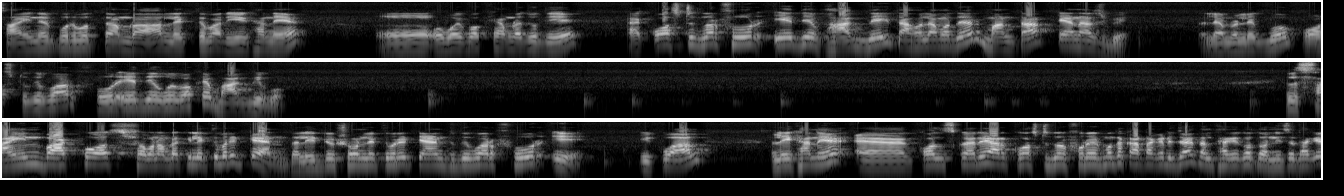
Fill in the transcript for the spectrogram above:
সাইনের পরিবর্তে আমরা লিখতে পারি এখানে উভয় পক্ষে আমরা যদি কস টু দি পাওয়ার ফোর এ দিয়ে ভাগ দেই, তাহলে আমাদের মানটা টেন আসবে। তাহলে আমরা লিখব কস টু দি পাওয়ার ফোর এ দিয়ে উভয় পক্ষে ভাগ দিব। তাহলে সাইন বা কস সমান আমরা কি লিখতে পারি? টেন তাহলে এটুকু সমান লিখতে পারি tan to the power four A equal তাহলে এখানে কস স্কোয়ারে আর কস টু পাওয়ার ফোর এর মধ্যে কাটাকাটি যায়, তাহলে থাকে কত? নিচে থাকে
